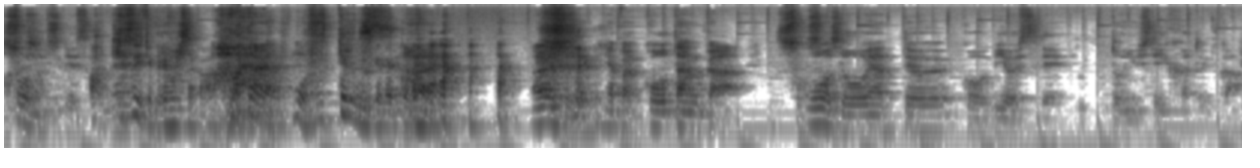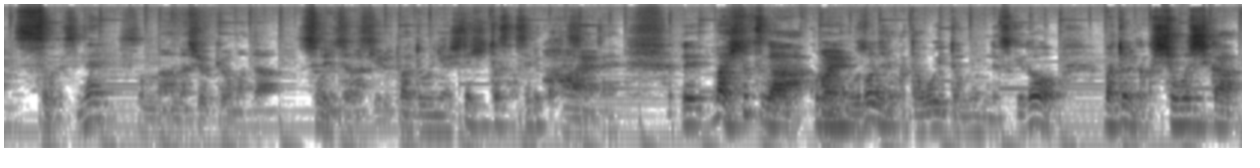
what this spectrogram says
おそうなんですよ話ですかね。あ気づいてくれましたか、はもう振ってるんですけどねこれ、あれですよね。やっぱ高単価をどうやってこう美容室で導入していくかというか、そうですねそんな話を今日またしていただけると。まあ、導入してヒットさせるかですよね。で、まあ一つが、これはいご存知の方多いと思うんですけど、まあとにかく少子化、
